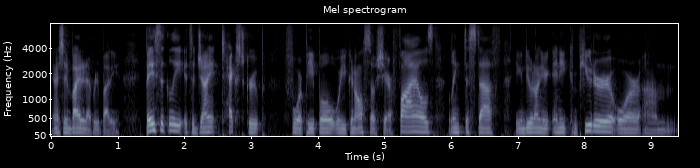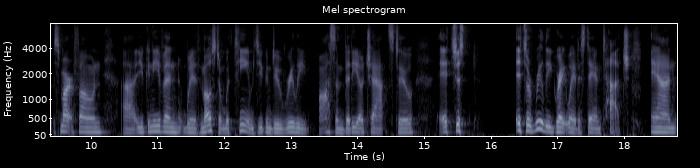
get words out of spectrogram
And I just invited everybody. Basically, it's a giant text group for people where you can also share files, link to stuff. You can do it on your any computer or um, smartphone. Uh, you can even with most of them with Teams, you can do really awesome video chats too. It's just it's a really great way to stay in touch. And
